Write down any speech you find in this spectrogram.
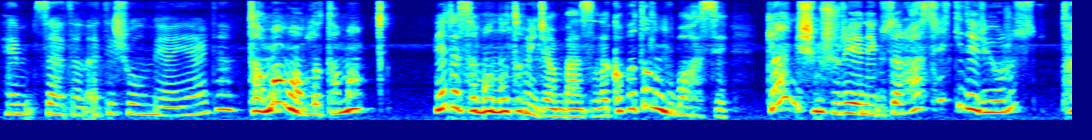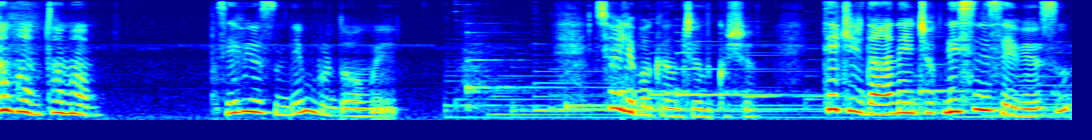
Hem zaten ateş olmayan yerden. Tamam abla tamam. Ne desem anlatamayacağım ben sana. Kapatalım bu bahsi. Gelmişim şuraya ne güzel. Hasret gideriyoruz. Tamam tamam. Seviyorsun değil mi burada olmayı? Söyle bakalım çalı kuşu. Tekirdağ'ın en çok nesini seviyorsun?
